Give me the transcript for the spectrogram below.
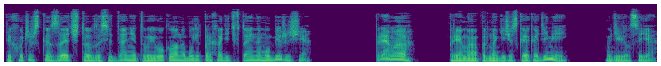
Ты хочешь сказать, что заседание твоего клана будет проходить в тайном убежище? «Прямо... прямо под магической академией?» — удивился я.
